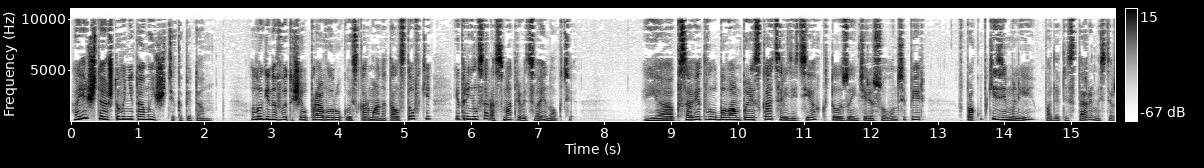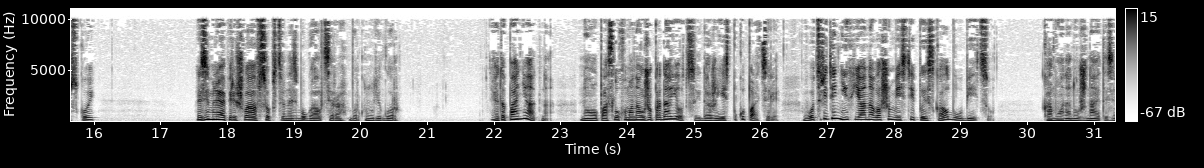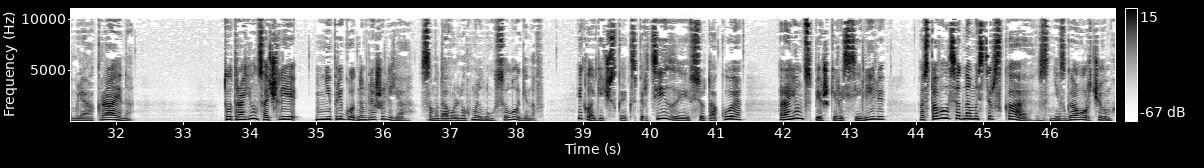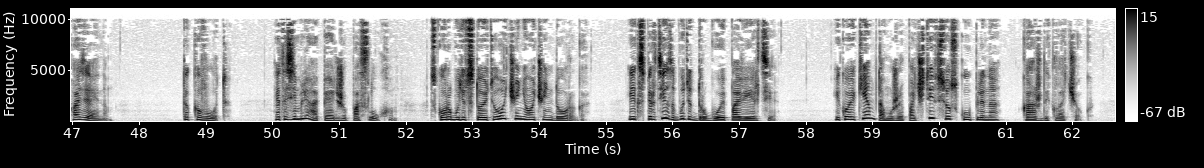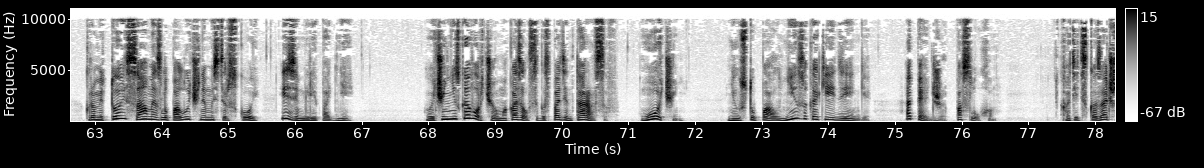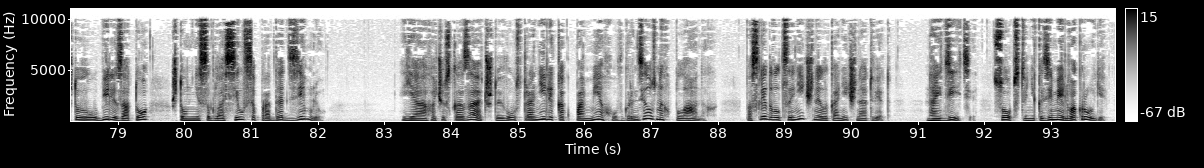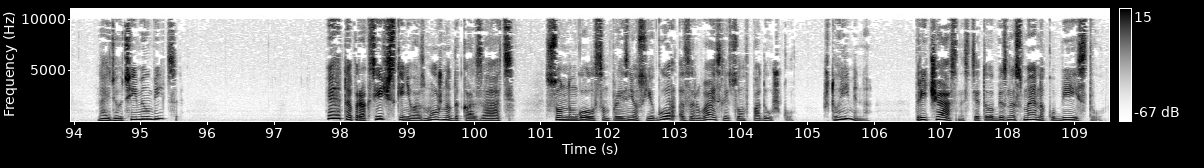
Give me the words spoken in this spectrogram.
«А я считаю, что вы не там ищете, капитан». Логинов вытащил правую руку из кармана толстовки и принялся рассматривать свои ногти. «Я посоветовал бы вам поискать среди тех, кто заинтересован теперь в покупке земли под этой старой мастерской. Земля перешла в собственность бухгалтера, буркнул Егор. Это понятно, но по слухам она уже продается, и даже есть покупатели. Вот среди них я на вашем месте и поискал бы убийцу. Кому она нужна эта земля, окраина? Тот район сочли непригодным для жилья, самодовольно ухмыльнулся Логинов. Экологическая экспертиза и все такое — Район в спешке расселили, оставалась одна мастерская с несговорчивым хозяином. Так вот, эта земля, опять же, по слухам, скоро будет стоить очень-очень дорого. И экспертиза будет другой, поверьте. И кое-кем там уже почти все скуплено, каждый клочок. Кроме той самой злополучной мастерской и земли под ней. Очень несговорчивым оказался господин Тарасов. Очень. Не уступал ни за какие деньги. Опять же, по слухам. Хотите сказать, что вы убили за то, что он не согласился продать землю? Я хочу сказать, что его устранили как помеху в грандиозных планах. Последовал циничный и лаконичный ответ. Найдите собственника земель в округе. Найдете имя убийцы. Это практически невозможно доказать, — сонным голосом произнес Егор, зарываясь лицом в подушку. «Что именно?» «Причастность этого бизнесмена к убийству.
